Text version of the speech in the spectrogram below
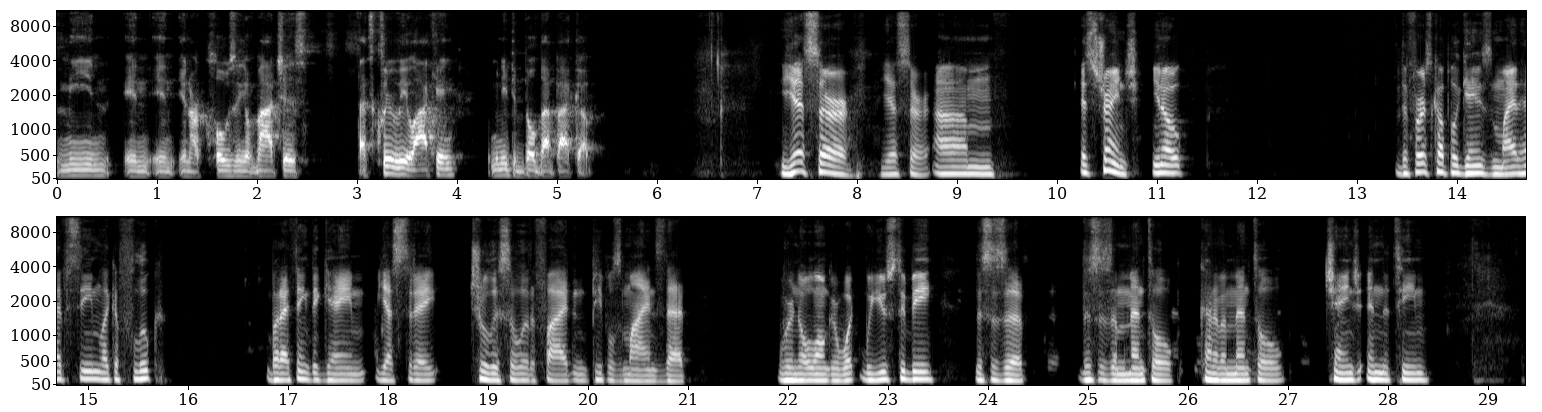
mean in in in our closing of matches that's clearly lacking. And we need to build that back up. Yes, sir. Yes, sir. Um, it's strange. You know, the first couple of games might have seemed like a fluke, but I think the game yesterday truly solidified in people's minds that we're no longer what we used to be. This is a this is a mental kind of a mental change in the team.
